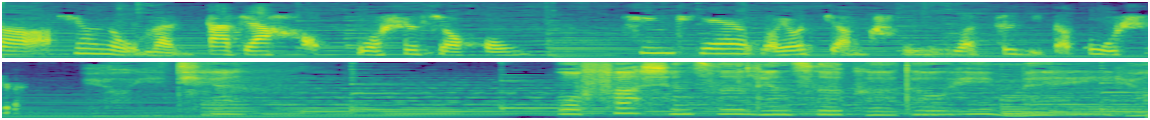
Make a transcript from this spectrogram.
的听友们，大家好，我是小红。今天我要讲出我自己的故事。有一天，我发现自怜资格都已没有，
